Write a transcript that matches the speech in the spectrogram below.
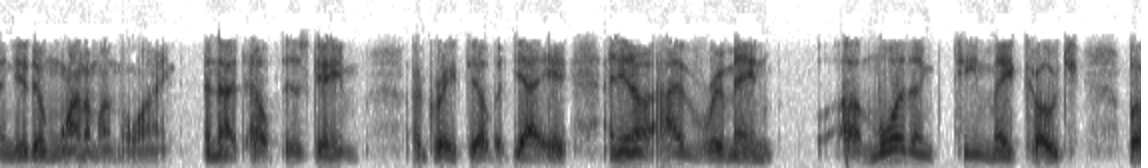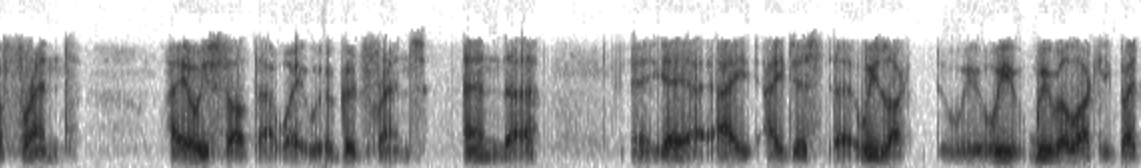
and you didn't want him on the line and that helped his game a great deal. But yeah, and you know, I've remained uh, more than teammate, coach, but friend. I always felt that way. We were good friends, and uh, yeah, I I just uh, we lucked we we we were lucky, but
